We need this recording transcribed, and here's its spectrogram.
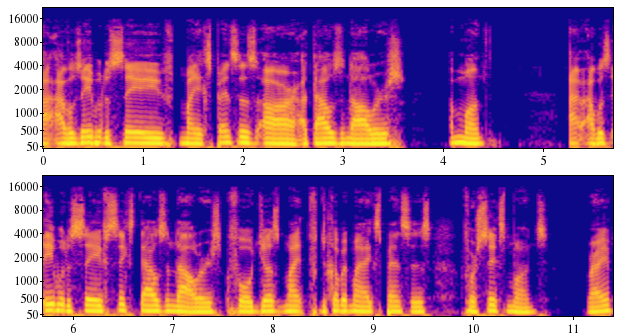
I, I was able to save. My expenses are a thousand dollars a month. I, I was able to save six thousand dollars for just my to cover my expenses for six months, right?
